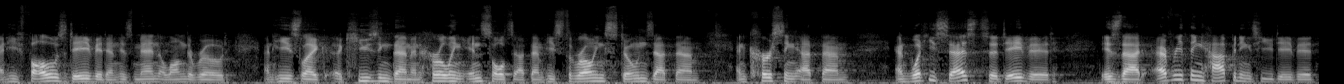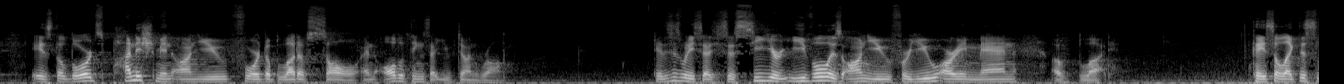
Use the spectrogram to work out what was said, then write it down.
and he follows David and his men along the road and he's like accusing them and hurling insults at them. He's throwing stones at them and cursing at them. And what he says to David is that everything happening to you, David, is the Lord's punishment on you for the blood of Saul and all the things that you've done wrong. Okay, this is what he says. He says, See, your evil is on you, for you are a man of blood. Okay, so like this,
